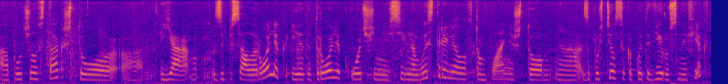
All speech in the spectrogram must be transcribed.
А, получилось так, что а, я записала ролик, и этот ролик очень сильно выстрелил в том плане, что а, запустился какой-то вирусный эффект,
